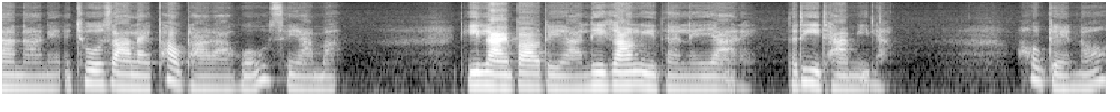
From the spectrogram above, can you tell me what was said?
နာနာနဲ့အချိုးစားလိုက်ဖောက်ထားတာကိုဆရာမဒီလိုင်ပေါက်တွေကလေကောင်းလေတန်လဲရတယ်တတိထားမိလားဟုတ်တယ်နော်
